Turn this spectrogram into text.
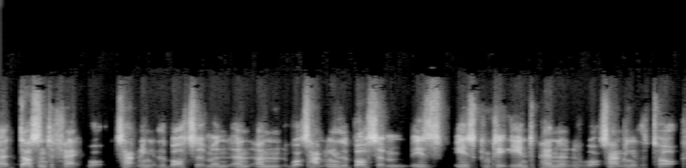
uh, doesn't affect what's happening at the bottom, and, and and what's happening at the bottom is is completely independent of what's happening at the top.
